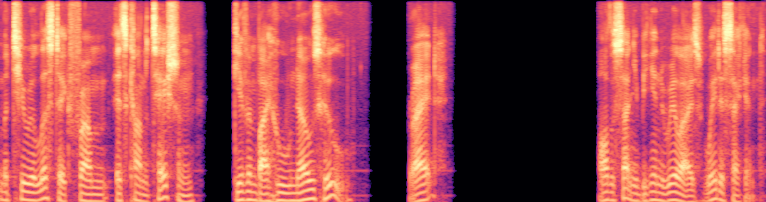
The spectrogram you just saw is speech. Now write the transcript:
materialistic from its connotation given by who knows who, right? All of a sudden, you begin to realize wait a second,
